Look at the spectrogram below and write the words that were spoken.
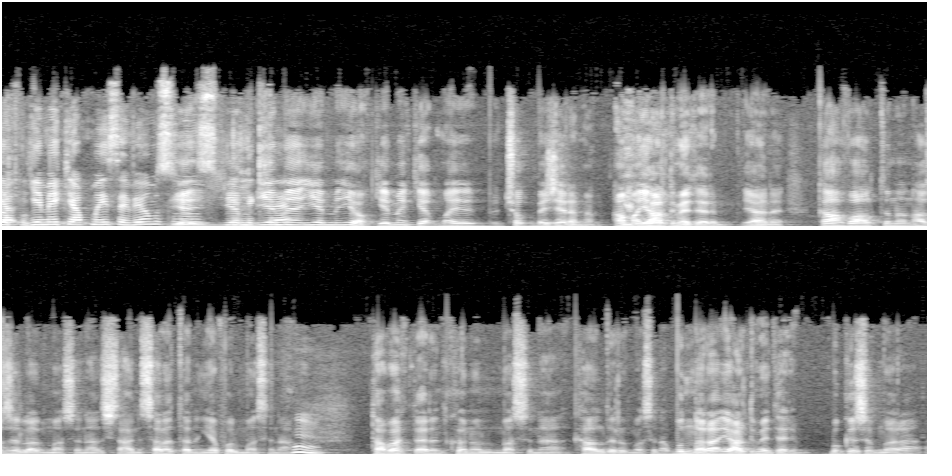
Yap- yemek yapmayı seviyor Ye- musunuz yem- birlikte? yeme, yeme yok. Yemek yapmayı çok beceremem ama yardım ederim. Yani kahvaltının hazırlanmasına, işte hani salatanın yapılmasına, tabakların konulmasına, kaldırılmasına bunlara yardım ederim. Bu kısımlara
